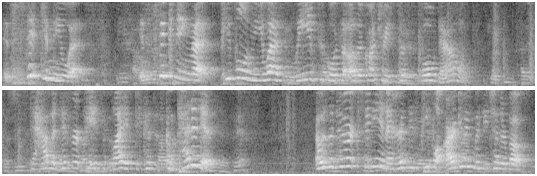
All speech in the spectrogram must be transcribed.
It's sick in the U.S. It's sickening that people in the U.S. leave to go to other countries to slow down, to have a different pace of life because it's competitive. I was in New York City and I heard these people arguing with each other about,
